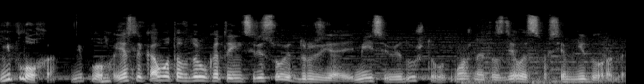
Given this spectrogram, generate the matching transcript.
неплохо, неплохо. Если кого-то вдруг это интересует, друзья, имейте в виду, что вот можно это сделать совсем недорого.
